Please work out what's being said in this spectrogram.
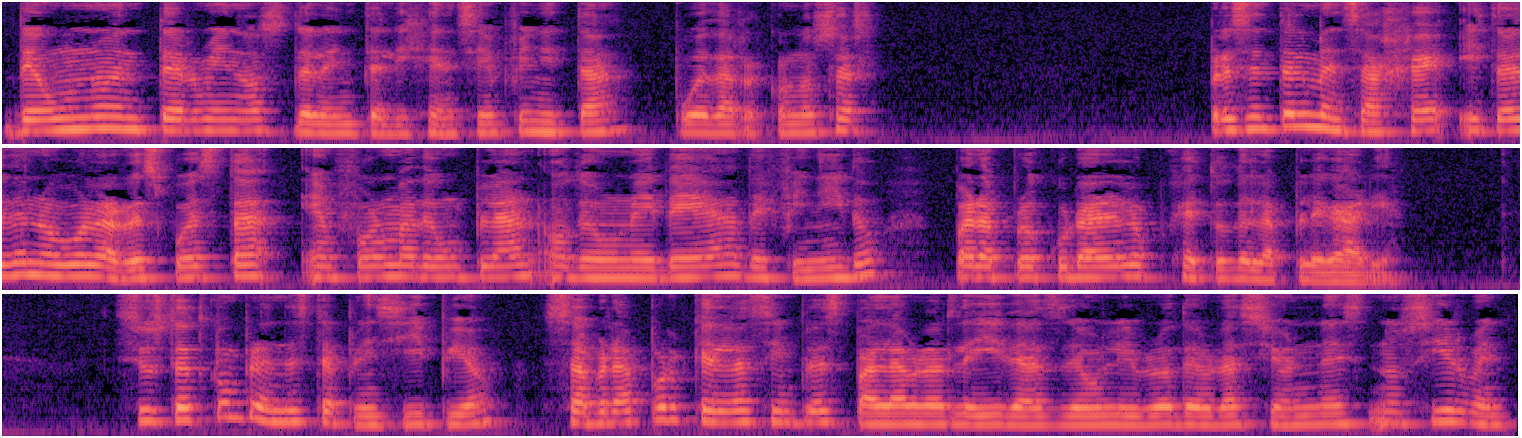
de uno en términos de la inteligencia infinita pueda reconocer presenta el mensaje y trae de nuevo la respuesta en forma de un plan o de una idea definido para procurar el objeto de la plegaria. Si usted comprende este principio, sabrá por qué las simples palabras leídas de un libro de oraciones no sirven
